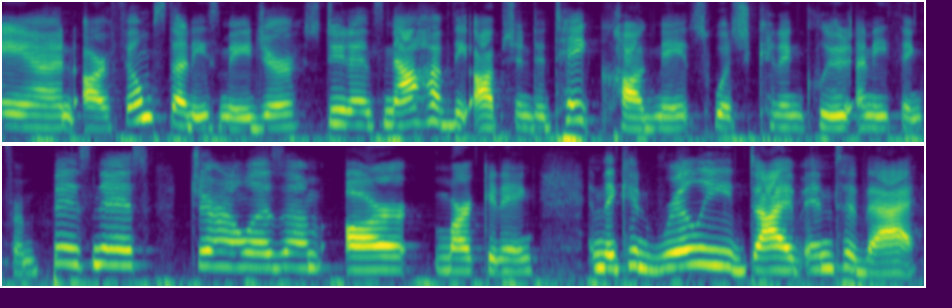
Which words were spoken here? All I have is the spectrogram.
and our film studies major, students now have the option to take cognates, which can include anything from business, journalism, art, marketing, and they can really dive into that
